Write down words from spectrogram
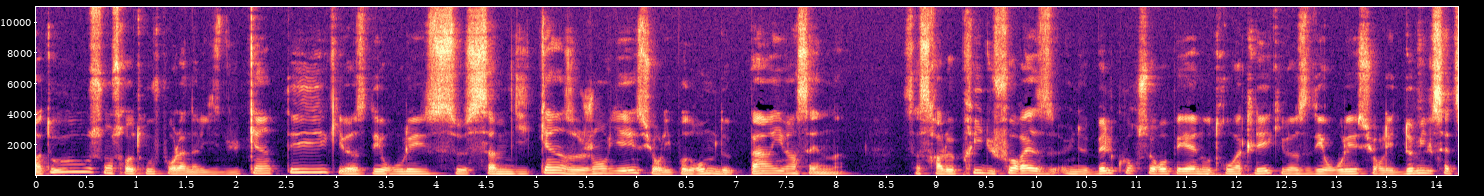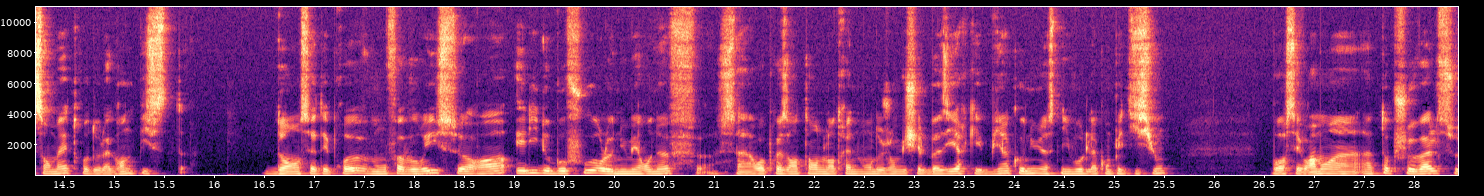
Bonjour à tous, on se retrouve pour l'analyse du Quintet qui va se dérouler ce samedi 15 janvier sur l'hippodrome de Paris-Vincennes. Ça sera le prix du Forez, une belle course européenne au trot attelé qui va se dérouler sur les 2700 mètres de la grande piste. Dans cette épreuve, mon favori sera Élie de Beaufour, le numéro 9. C'est un représentant de l'entraînement de Jean-Michel Bazir qui est bien connu à ce niveau de la compétition. Bon, c'est vraiment un, top cheval, ce,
